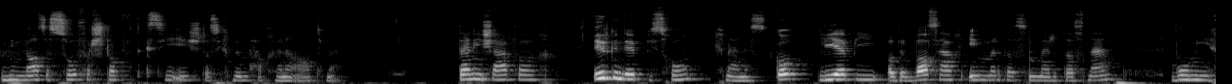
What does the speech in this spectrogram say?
meine Nase so verstopft war, dass ich nicht mehr atmen konnte. Dann ist einfach irgendetwas gekommen, ich nenne es Gott, Liebe oder was auch immer dass man das nennt, wo mich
